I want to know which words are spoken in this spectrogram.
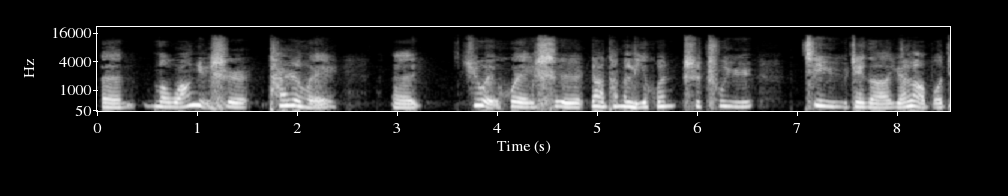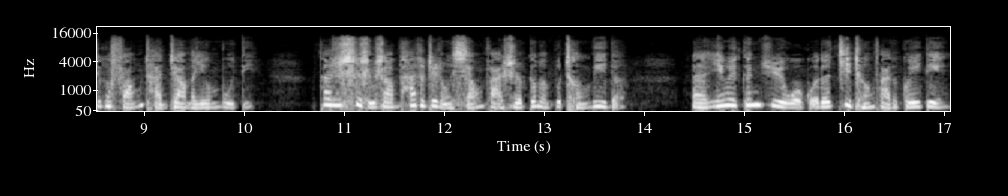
呃，那么王女士她认为，呃，居委会是让他们离婚是出于觊觎这个袁老伯这个房产这样的一个目的，但是事实上她的这种想法是根本不成立的，呃，因为根据我国的继承法的规定，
